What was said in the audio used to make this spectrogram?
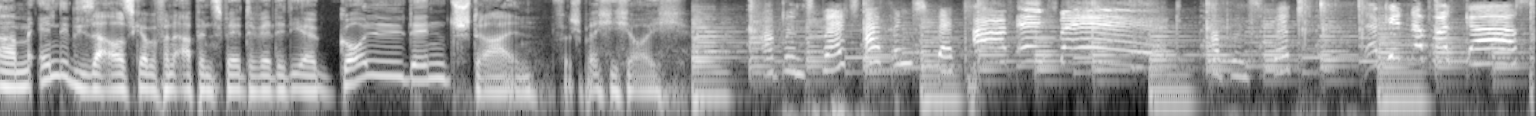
Am Ende dieser Ausgabe von Ab ins Bett werdet ihr golden strahlen, verspreche ich euch. Ab ins Bett, ab ins Bett, ab ins Bett, ab ins Bett. Der Kinderpodcast.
